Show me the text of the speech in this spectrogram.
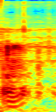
Mm-hmm.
